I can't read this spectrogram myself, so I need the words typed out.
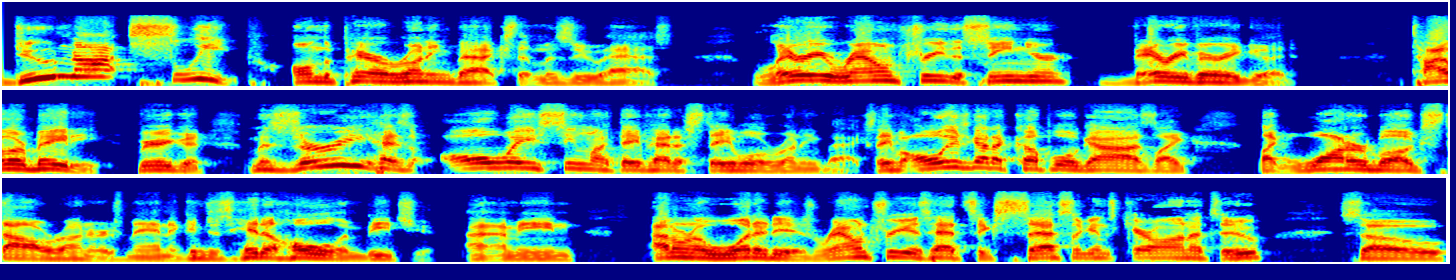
Do not sleep on the pair of running backs that Mizzou has. Larry Rountree, the senior, very, very good. Tyler Badie, very good. Missouri has always seemed like they've had a stable of running backs. They've always got a couple of guys like like water bug style runners, man, that can just hit a hole and beat you. I, I mean, I don't know what it is. Rountree has had success against Carolina too. So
